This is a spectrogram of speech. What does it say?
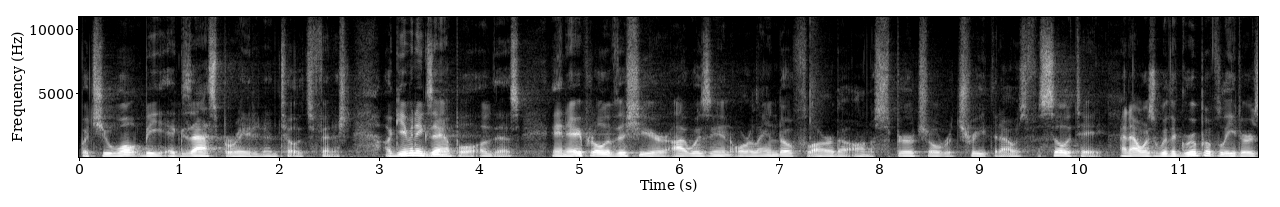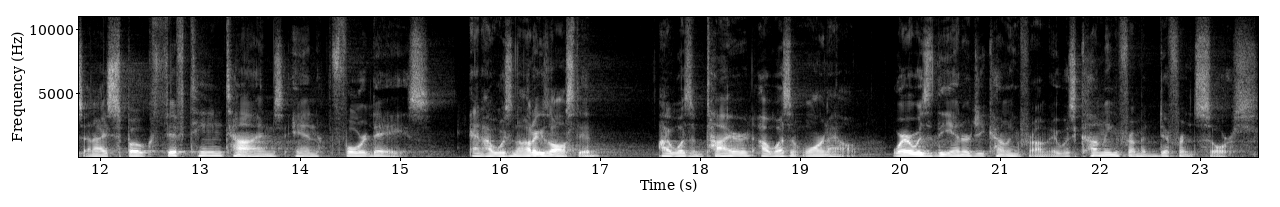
but you won't be exasperated until it's finished. I'll give an example of this. In April of this year, I was in Orlando, Florida on a spiritual retreat that I was facilitating. And I was with a group of leaders and I spoke 15 times in four days. And I was not exhausted. I wasn't tired. I wasn't worn out. Where was the energy coming from? It was coming from a different source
